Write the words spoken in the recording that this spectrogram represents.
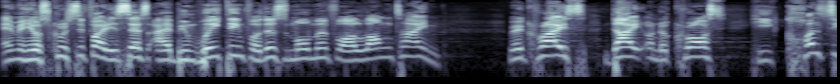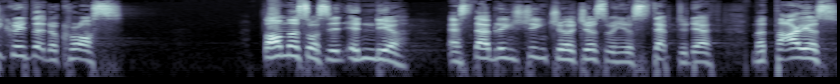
And when he was crucified, he says, I have been waiting for this moment for a long time. When Christ died on the cross, he consecrated the cross. Thomas was in India establishing churches when he was stabbed to death. Matthias,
